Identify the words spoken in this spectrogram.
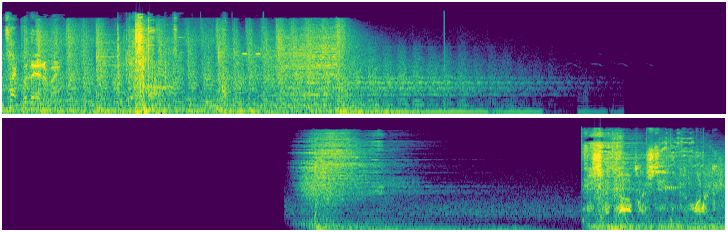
Contact with enemy. Mission accomplished. Good work.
